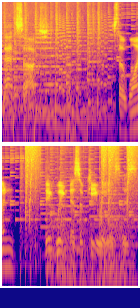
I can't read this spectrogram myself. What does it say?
That sucks. It's the one big weakness of Kiwi is, is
